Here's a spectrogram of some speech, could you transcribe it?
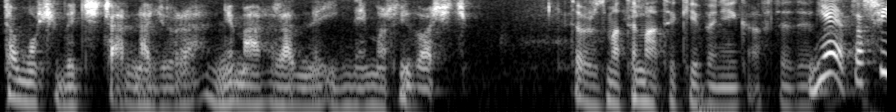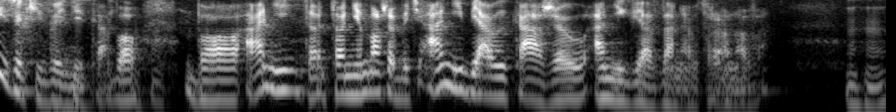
to musi być czarna dziura. Nie ma żadnej innej możliwości. To już z matematyki wynika wtedy. Nie, to z fizyki wynika, bo, bo ani, to, to, nie może być ani biały karzeł, ani gwiazda neutronowa. Mhm.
